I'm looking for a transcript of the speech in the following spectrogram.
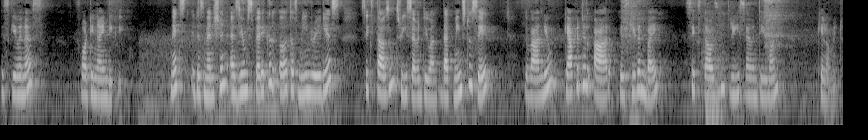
is given as 49 degree. Next it is mentioned assume spherical earth of mean radius 6371. That means to say the value capital R is given by 6371 kilometer.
